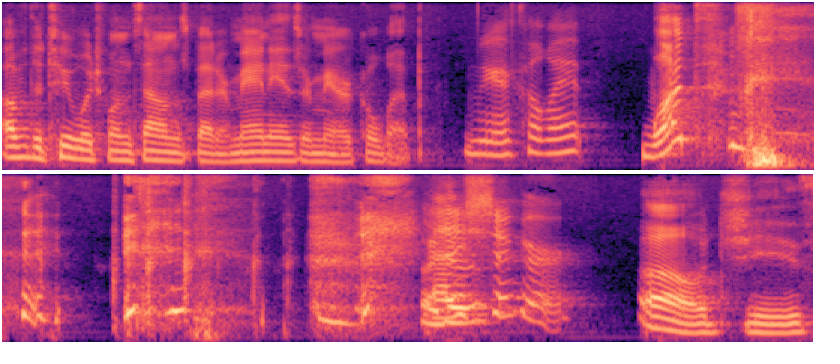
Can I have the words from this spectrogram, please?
of the two, which one sounds better, mayonnaise or Miracle Whip? Miracle Whip. What? That's sugar. oh, jeez.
